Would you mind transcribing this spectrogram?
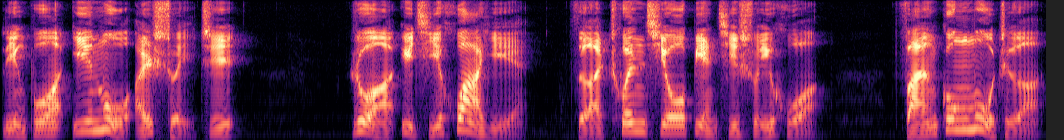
令播阴木而水之。若欲其化也，则春秋变其水火。凡公木者，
